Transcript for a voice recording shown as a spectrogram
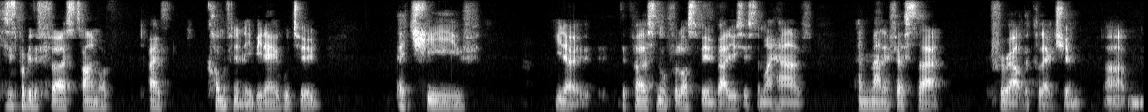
This is probably the first time I've I've confidently been able to achieve, you know, the personal philosophy and value system I have, and manifest that throughout the collection um,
